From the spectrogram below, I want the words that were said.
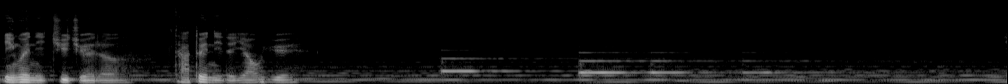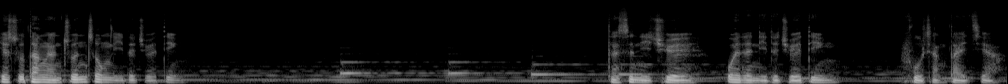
因为你拒绝了他对你的邀约，耶稣当然尊重你的决定，但是你却为了你的决定付上代价。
